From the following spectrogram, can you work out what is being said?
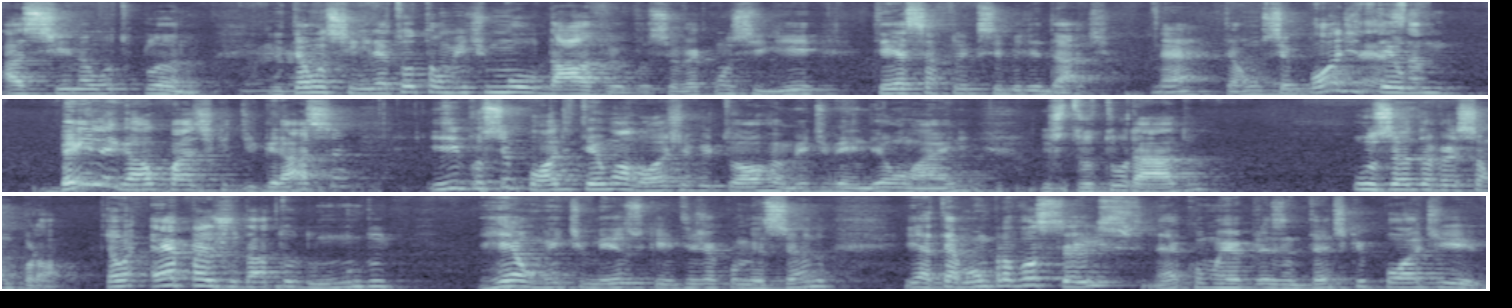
assina outro plano. Então, assim, ele é totalmente moldável, você vai conseguir ter essa flexibilidade, né? Então, você pode ter um bem legal, quase que de graça, e você pode ter uma loja virtual, realmente vender online, estruturado, usando a versão Pro. Então, é para ajudar todo mundo, realmente mesmo, quem esteja começando, e até bom para vocês, né, como representante, que pode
